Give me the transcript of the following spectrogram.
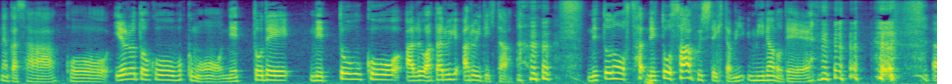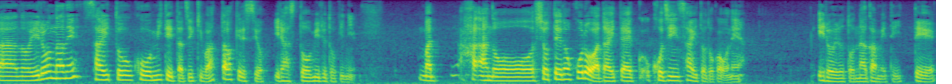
なんかさ、こう、いろいろとこう、僕もネットで、ネットをこう、ある、渡る、歩いてきた。ネットの、ネットをサーフしてきた身なので あの、いろんなね、サイトをこう見ていた時期はあったわけですよ。イラストを見るときに。まあ、あの、初手の頃はだいたい個人サイトとかをね、いろいろと眺めていって、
